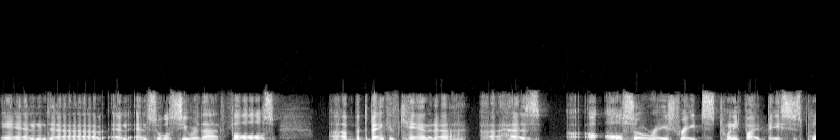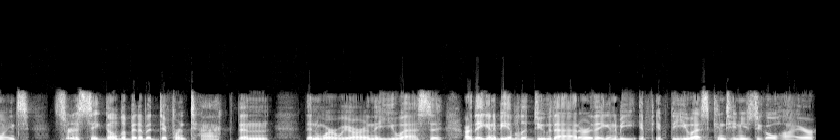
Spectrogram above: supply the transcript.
and and and so we'll see where that falls. Uh, but the Bank of Canada uh, has uh, also raised rates 25 basis points, sort of signaled a bit of a different tack than than where we are in the U.S. Uh, are they going to be able to do that, or are they going to be if, if the U.S. continues to go higher,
